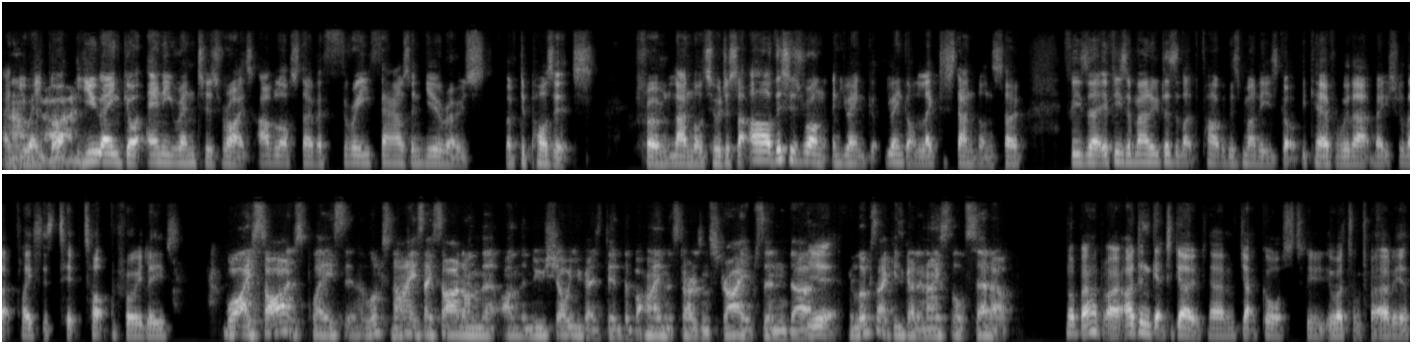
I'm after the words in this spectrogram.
and Oh, you ain't God. got you ain't got any renters' rights. I've lost over three thousand euros of deposits from landlords who are just like, oh, this is wrong, and you ain't got, you ain't got a leg to stand on. So if he's a if he's a man who doesn't like to part with his money, he's got to be careful with that. Make sure that place is tip top before he leaves. Well, I saw his place and it looks nice. I saw it on the on the new show you guys did, the Behind the Stars and Stripes, and uh, yeah, it looks like he's got a nice little setup. not bad, right? I didn't get to go. Um, Jack Gorst, who, who I talked about earlier,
